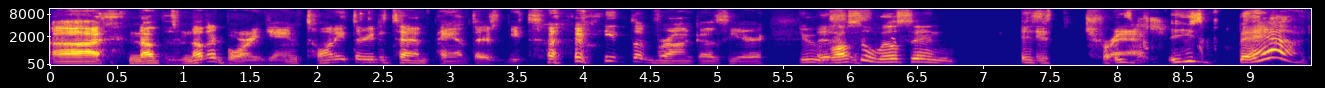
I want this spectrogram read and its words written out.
Uh, another, another boring game. Twenty-three to ten. Panthers beat the, beat the Broncos here. Dude, This Russell Wilson is, Is is trash. he's bad.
